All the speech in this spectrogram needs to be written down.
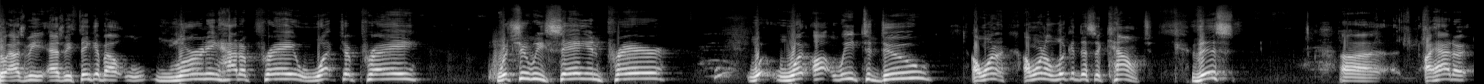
So as we as we think about learning how to pray, what to pray, what should we say in prayer? What, what ought we to do? I want to I want to look at this account. This uh, I had a,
